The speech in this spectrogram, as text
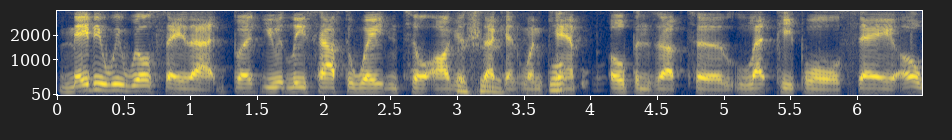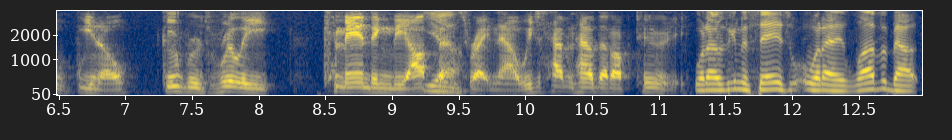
maybe we will say that, but you at least have to wait until August sure. 2nd when Well- camp opens up to let people say, oh, you know, Gubrud's really commanding the offense Yeah. right now. We just haven't had that opportunity. What I was going to say is what I love about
